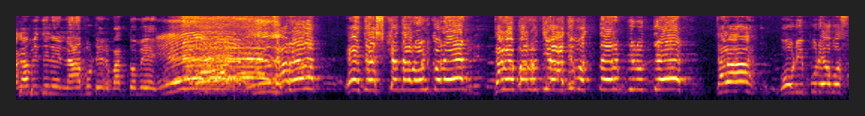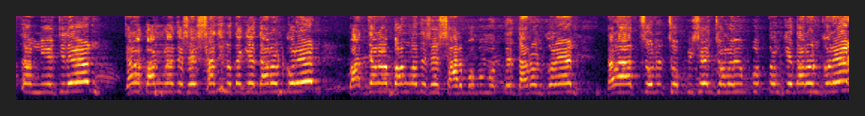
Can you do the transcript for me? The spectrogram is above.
আগামী দিনে না ভোটের মাধ্যমে। যারা এ দেশকে ধারণ করেন, যারা ভারতীয় আধিপত্যের বিরুদ্ধে, যারা গৌরীপুরে অবস্থান নিয়েছিলেন, যারা বাংলাদেশের স্বাধীনতাকে ধারণ করেন যারা বাংলাদেশের সার্বভৌমত্বের ধারণ করেন, তারা চব্বিশের জলবিবর্তনকে ধারণ করেন,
